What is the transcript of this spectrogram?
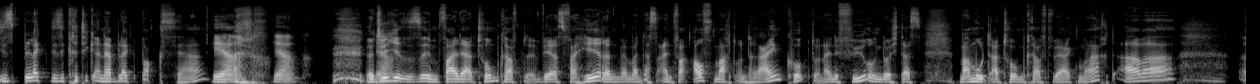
dieses Black, diese Kritik an der Black Box, ja? Ja, also, ja. Natürlich ja. ist es im Fall der Atomkraft, wäre es verheerend, wenn man das einfach aufmacht und reinguckt und eine Führung durch das Mammut-Atomkraftwerk macht. Aber äh,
